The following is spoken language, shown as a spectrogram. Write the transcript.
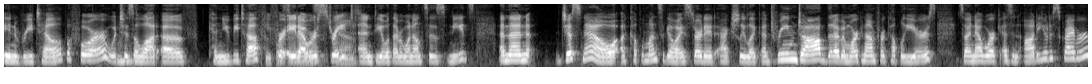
in retail before, which is a lot of can you be tough People for eight hours straight yeah. and deal with everyone else's needs. And then just now, a couple months ago, I started actually like a dream job that I've been working on for a couple years. So I now work as an audio describer,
